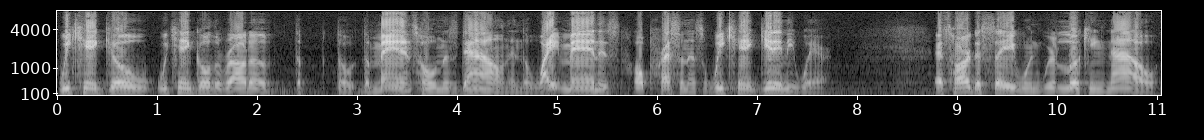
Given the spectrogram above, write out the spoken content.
We can't go we can't go the route of the the, the man's holding us down and the white man is oppressing us we can't get anywhere. It's hard to say when we're looking now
